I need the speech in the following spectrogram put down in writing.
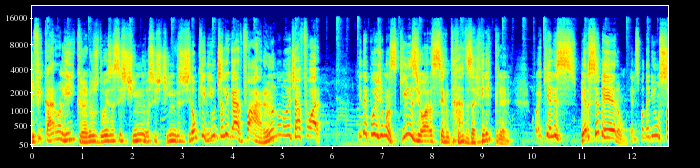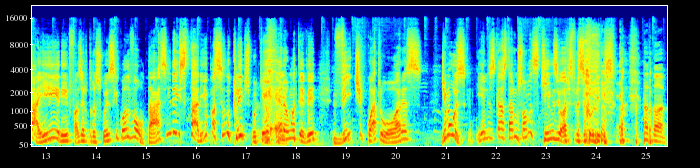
E ficaram ali, crânio, os dois assistindo, assistindo, assistindo. Não queriam desligar, varando noite afora. E depois de umas 15 horas sentados ali, crânio, foi que eles perceberam que eles poderiam sair e ir fazer outras coisas que quando voltassem ainda estaria passando clipes, porque era uma TV 24 horas de música. E eles gastaram só umas 15 horas para descobrir isso. Bob,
